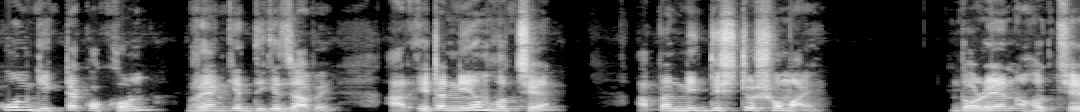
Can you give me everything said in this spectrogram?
কোন গিকটা কখন র্যাঙ্কের দিকে যাবে। আর এটার নিয়ম হচ্ছে আপনার নির্দিষ্ট সময়, ধরেন হচ্ছে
